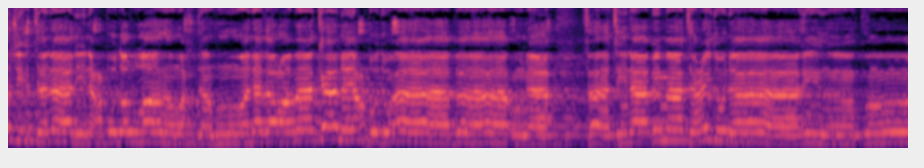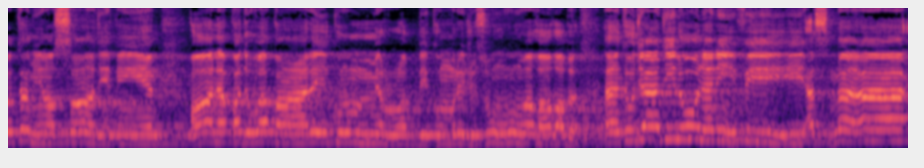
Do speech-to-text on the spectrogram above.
أجئتنا لنعبد الله وحده ونذر ما كان يعبد آباؤنا. فاتنا بما تعدنا إن كنت من الصادقين. قال قد وقع عليكم من ربكم رجس وغضب. أتجادلونني في أسماء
